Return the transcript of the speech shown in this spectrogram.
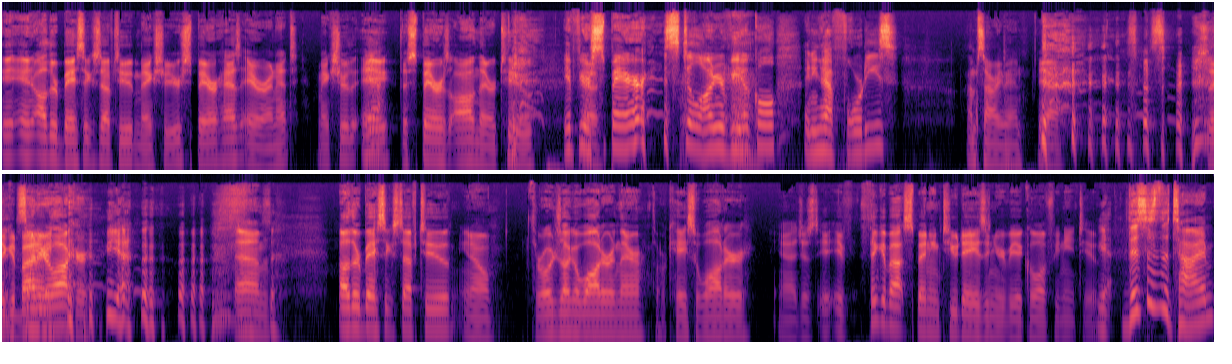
and, and other basic stuff too. Make sure your spare has air in it. Make sure that Yeah. a the spare is on there too. If your Yeah. spare is still on your vehicle and you have 40s, I'm sorry, man. yeah. I'm sorry. Say goodbye to your locker. yeah. Um, other basic stuff too. You know, throw a jug of water in there. Throw a case of water. Yeah, just if think about spending two days in your vehicle if you need to. Yeah, this is the time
